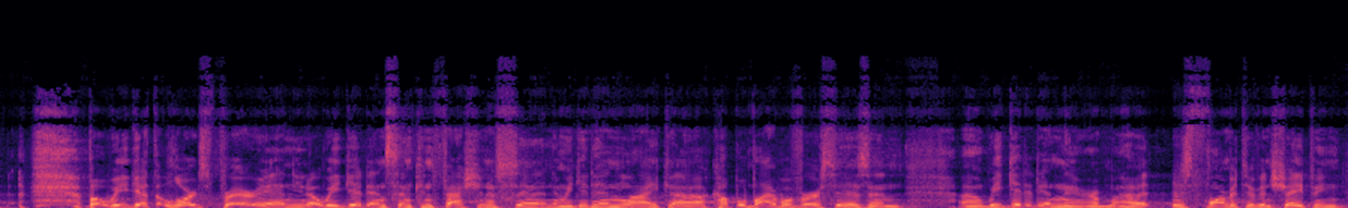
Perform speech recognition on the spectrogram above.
but we get the Lord's Prayer in, you know, we get in some confession of sin, and we get in like uh, a couple Bible verses, and uh, we get it in there. But it's formative and shaping.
